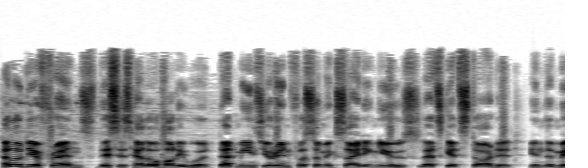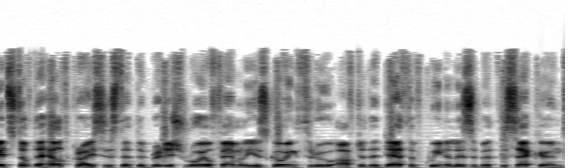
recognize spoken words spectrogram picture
Hello dear friends, this is Hello Hollywood. That means you're in for some exciting news. Let's get started. In the midst of the health crisis that the British royal family is going through after the death of Queen Elizabeth II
